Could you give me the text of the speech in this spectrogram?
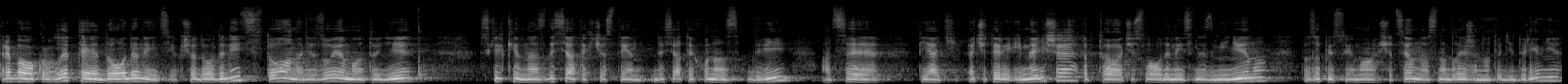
треба округлити до одиниць. Якщо до одиниць, то аналізуємо тоді, скільки в нас десятих частин. Десятих у нас 2, а це 5, 4 і менше, тобто число одиниць не змінюємо, то записуємо, що це у нас наближено тоді дорівнює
